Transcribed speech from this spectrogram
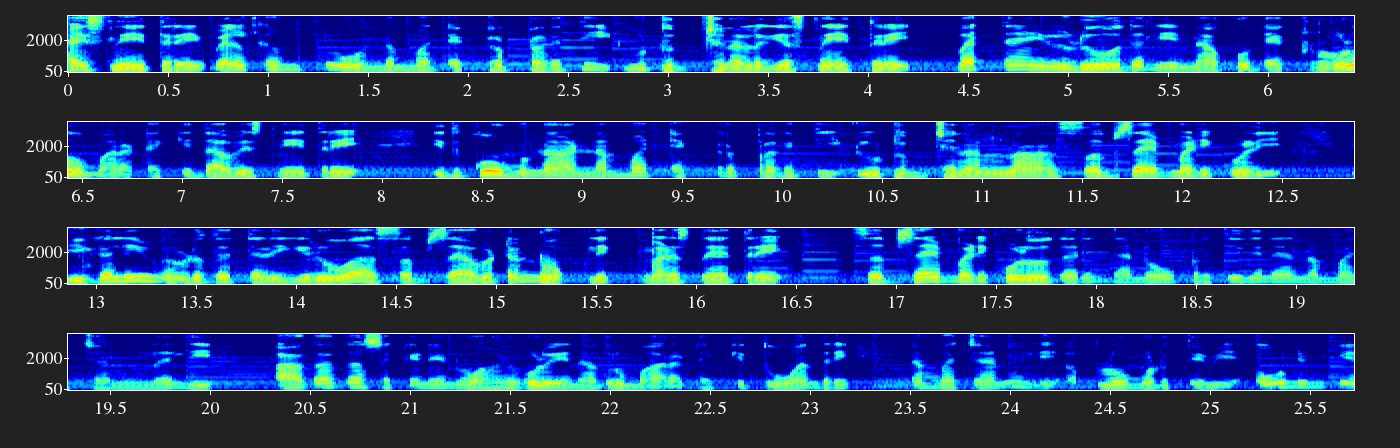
ಹಾಯ್ ಸ್ನೇಹಿತರೆ ವೆಲ್ಕಮ್ ಟು ನಮ್ಮ ಟ್ರ್ಯಾಕ್ಟರ್ ಪ್ರಗತಿ ಯೂಟ್ಯೂಬ್ ಚಾನಲ್ಗೆ ಸ್ನೇಹಿತರೆ. ಇವತ್ತಿನ ವಿಡಿಯೋದಲ್ಲಿ ನಾಲ್ಕು ಟ್ರ್ಯಾಕ್ಟರ್ಗಳು ಮಾರಾಟಕ್ಕಿದ್ದಾವೆ ಸ್ನೇಹಿತರೆ. ಇದಕ್ಕೂ ಮುನ್ನ ನಮ್ಮ ಟ್ರ್ಯಾಕ್ಟರ್ ಪ್ರಗತಿ ಯೂಟ್ಯೂಬ್ ಚಾನಲ್ನ ಸಬ್ಸ್ಕ್ರೈಬ್ ಮಾಡಿಕೊಳ್ಳಿ. ಈಗಲೇ ವಿಡಿಯೋದ ತೆಳಗಿರುವ ಸಬ್ಸ್ಕ್ರೈಬ್ ಬಟನ್ ಕ್ಲಿಕ್ ಮಾಡಿ ಸ್ನೇಹಿತರೆ. ಸಬ್ಸ್ಕ್ರೈಬ್ ಮಾಡಿಕೊಳ್ಳುವುದರಿಂದ ನಾವು ಪ್ರತಿದಿನ ನಮ್ಮ ಚಾನಲ್ನಲ್ಲಿ ಆಗಾಗ ಸೆಕೆಂಡ್ ಹ್ಯಾಂಡ್ ವಾಹನಗಳು ಏನಾದರೂ ಮಾರಾಟಕ್ಕಿದ್ದು ಅಂದರೆ ನಮ್ಮ ಚಾನಲ್ನಲ್ಲಿ ಅಪ್ಲೋಡ್ ಮಾಡುತ್ತೇವೆ. ಅವು ನಿಮಗೆ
